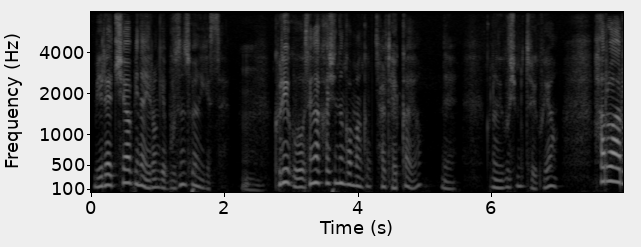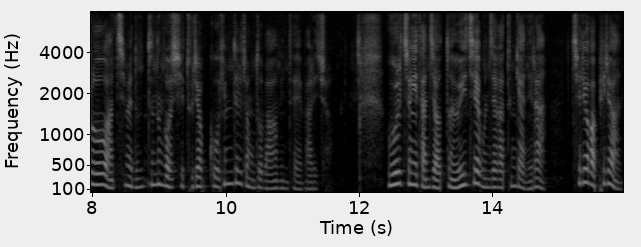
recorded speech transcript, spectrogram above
미래 취업이나 이런 게 무슨 소용이겠어요. 음. 그리고 생각하시는 것만큼 잘 될까요? 네. 그런 의구심도 들고요. 하루하루 아침에 눈 뜨는 것이 두렵고 힘들 정도 마음인데 말이죠. 우울증이 단지 어떤 의지의 문제 같은 게 아니라 치료가 필요한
